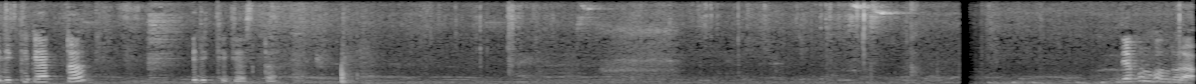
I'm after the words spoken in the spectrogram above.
এদিক থেকে একটা। এদিক থেকে একটা দেখুন বন্ধুরা,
